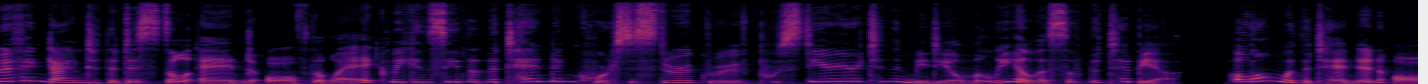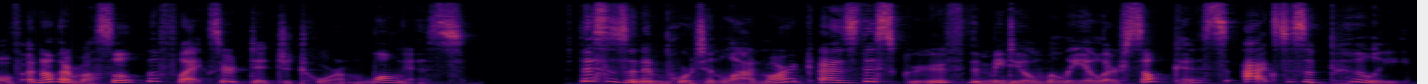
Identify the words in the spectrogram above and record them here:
Moving down to the distal end of the leg, we can see that the tendon courses through a groove posterior to the medial malleolus of the tibia, along with the tendon of another muscle, the flexor digitorum longus. This is an important landmark as this groove, the medial malleolar sulcus, acts as a pulley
